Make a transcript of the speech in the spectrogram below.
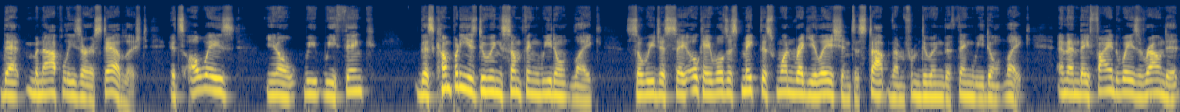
that monopolies are established. It's always you know we we think this company is doing something we don't like. So we just say okay we'll just make this one regulation to stop them from doing the thing we don't like. And then they find ways around it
